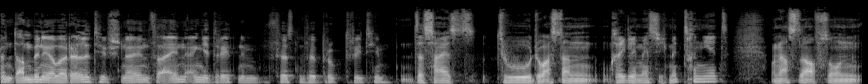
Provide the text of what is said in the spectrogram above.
Und dann bin ich aber relativ schnell in den Verein eingetreten im Fürstenfeldbruck Tri-Team. Das heißt, du, du hast dann regelmäßig mittrainiert und hast du auf so ein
